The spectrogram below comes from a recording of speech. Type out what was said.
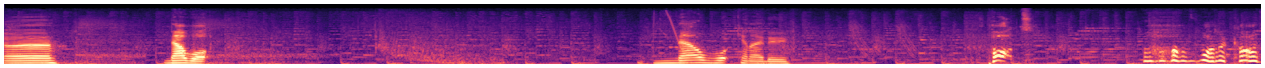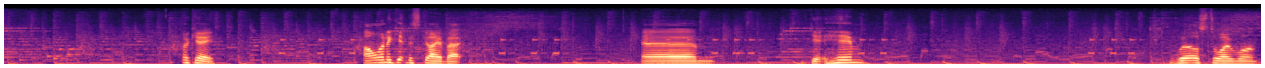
Uh, now what? Now what can I do? Pot! Oh, what a card! Okay. I want to get this guy back. Um, get him. What else do I want?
